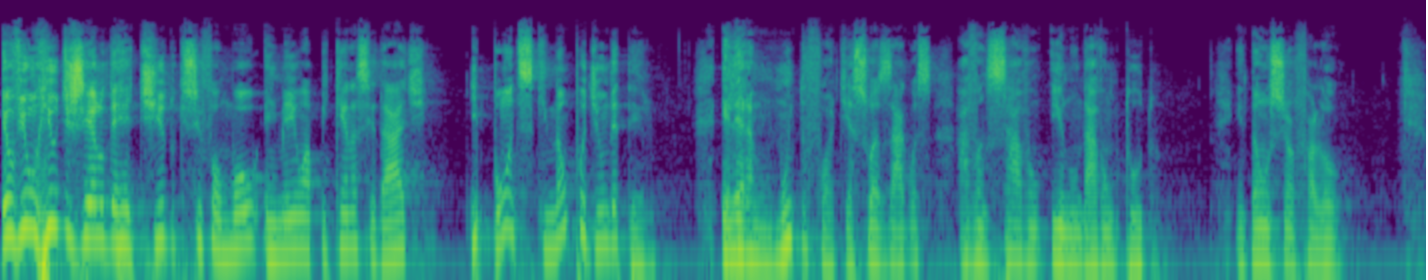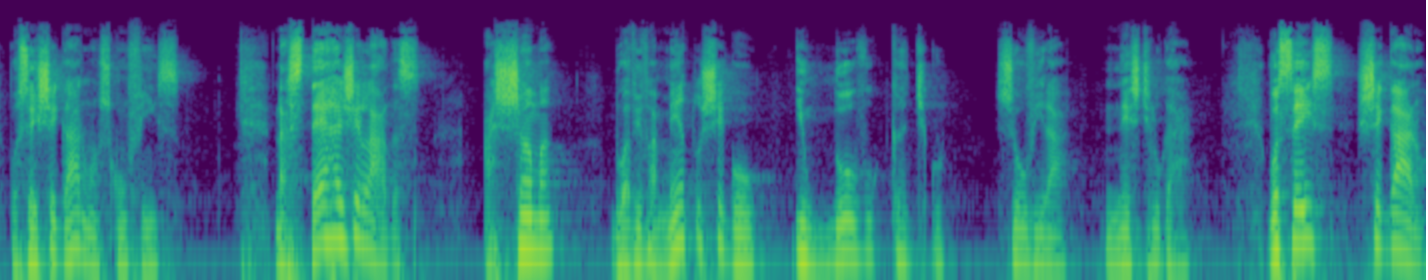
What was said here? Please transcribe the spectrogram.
Eu vi um rio de gelo derretido que se formou em meio a uma pequena cidade e pontes que não podiam detê-lo. ele era muito forte e as suas águas avançavam e inundavam tudo. Então o Senhor falou: Vocês chegaram aos confins. Nas terras geladas, a chama do avivamento chegou e um novo cântico se ouvirá neste lugar. Vocês chegaram,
